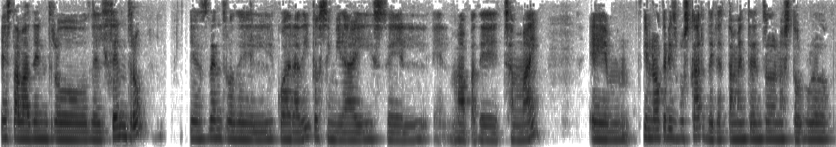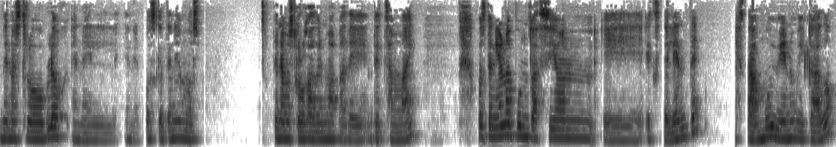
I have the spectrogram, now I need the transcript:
Estaba dentro del centro, que es dentro del cuadradito si miráis el, mapa de Chiang Mai. Eh, si no lo queréis buscar directamente dentro de nuestro blog, de nuestro blog en, el, en el post que tenemos, tenemos colgado el mapa de, de Chiang Mai. Pues tenía una puntuación eh, excelente, estaba muy bien ubicado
